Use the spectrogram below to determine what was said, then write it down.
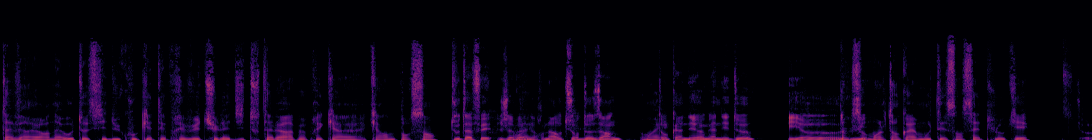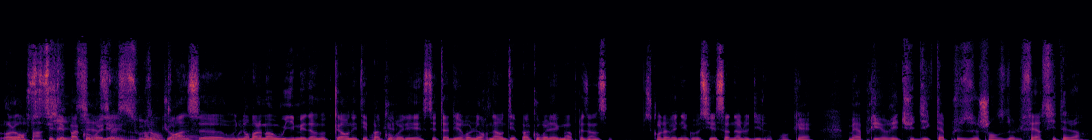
T'avais un earn-out aussi, du coup, qui était prévu, tu l'as dit tout à l'heure, à peu près qu'à 40%. Tout à fait. J'avais Ouais. un earn-out sur deux ans, Ouais. donc année 1, année 2. Et euh, Donc, c'est au moins le temps quand même où t'es censé être loqué. Alors, En c'était pas corrélé. c'est En l'occurrence, euh, ouais. normalement oui, mais dans notre cas, on n'était pas corrélé. C'est-à-dire, l'earn-out n'est pas corrélé avec ma présence, puisqu'on l'avait négocié ça dans le deal. Ok. Mais a priori, tu dis que t'as plus de chances de le faire si t'es là.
